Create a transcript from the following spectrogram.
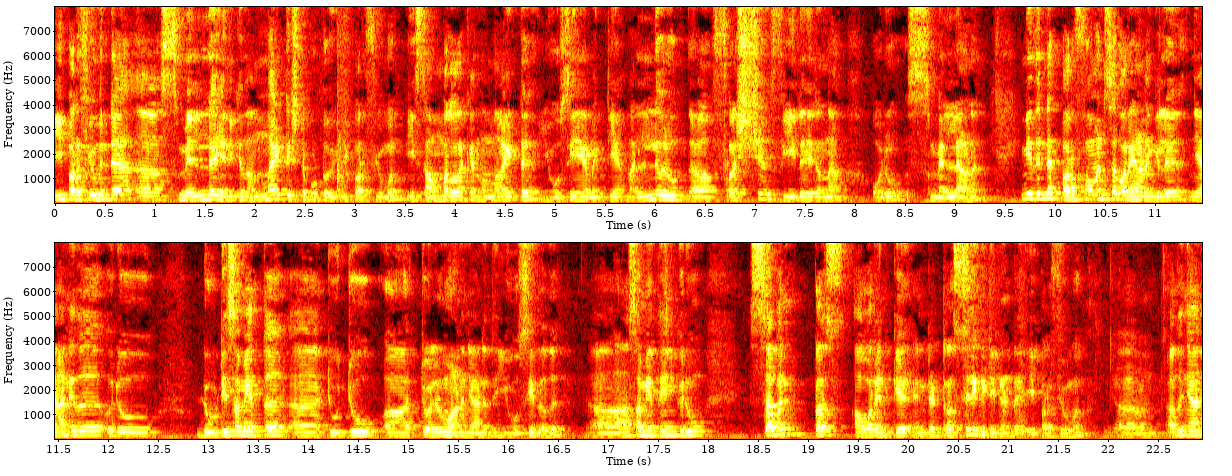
ഈ പെർഫ്യൂമിന്റെ സ്മെല്ല് എനിക്ക് നന്നായിട്ട് ഇഷ്ടപ്പെട്ടു ഈ പെർഫ്യൂമും ഈ സമ്മറിലൊക്കെ നന്നായിട്ട് യൂസ് ചെയ്യാൻ പറ്റിയ നല്ലൊരു ഫ്രഷ് ഫീൽ തരുന്ന ഒരു സ്മെല്ലാണ് ഇനി ഇതിന്റെ പെർഫോമൻസ് പറയുകയാണെങ്കിൽ ഞാനിത് ഒരു ഡ്യൂട്ടി സമയത്ത് ടു ടു ട്വൽവ് ആണ് ഞാനിത് യൂസ് ചെയ്തത്. ആ, സമയത്ത് എനിക്കൊരു സെവൻ പ്ലസ് അവർ എനിക്ക് എന്റെ ഡ്രസ്സിൽ കിട്ടിയിട്ടുണ്ട് ഈ പെർഫ്യൂം അത് ഞാൻ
